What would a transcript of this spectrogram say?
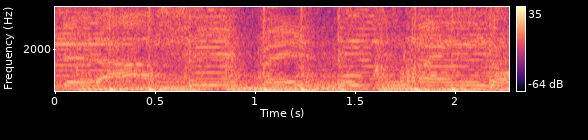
Twittera și Facebook friend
